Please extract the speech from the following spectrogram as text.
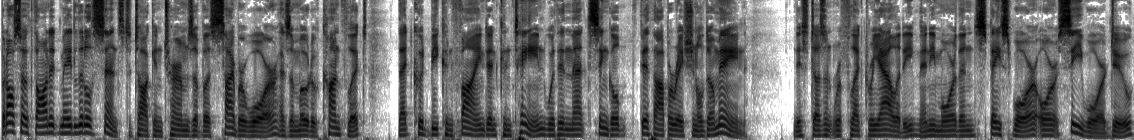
but also thought it made little sense to talk in terms of a cyber war as a mode of conflict that could be confined and contained within that single fifth operational domain. This doesn't reflect reality any more than space war or sea war do.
